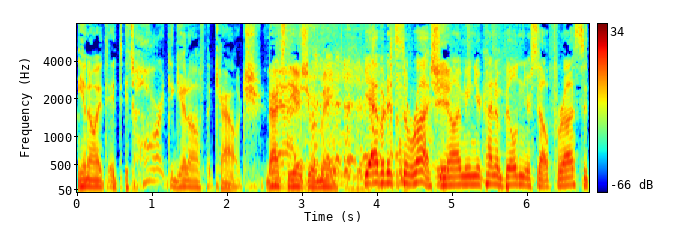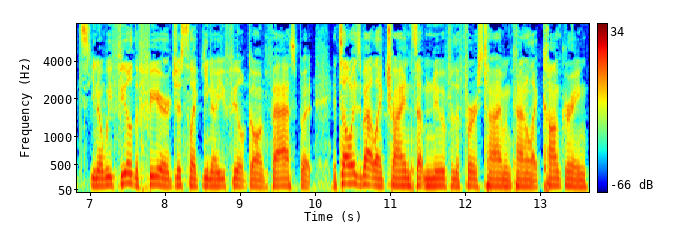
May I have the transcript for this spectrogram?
you know it, it, it's hard to get off the couch. That's the issue with me. Yeah, but it's the rush, you know. I mean, you're kind of building yourself. For us, it's you know we feel the fear just like you know you feel going fast, but it's always about like trying something new for the first time and kind of like conquering,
